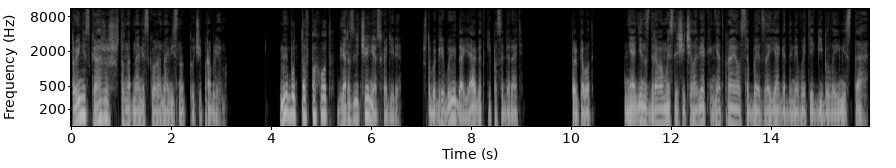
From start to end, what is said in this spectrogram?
то и не скажешь, что над нами скоро нависнут тучи проблем. Мы будто в поход для развлечения сходили, чтобы грибы да ягодки пособирать. Только вот ни один здравомыслящий человек не отправился бы за ягодами в эти гиблые места,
